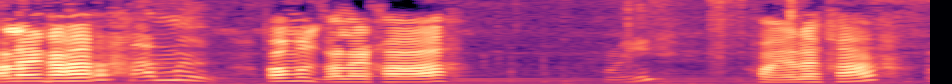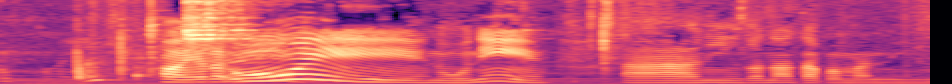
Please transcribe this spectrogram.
อะไรนะ ปลาหมึก ปลาหมึกอะไรคะ หอย หอยอะไรคะ หอยหอยอะไร อุ้ย หนูนี่ อ่า นี่ก็หน้าตาประมาณนี้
